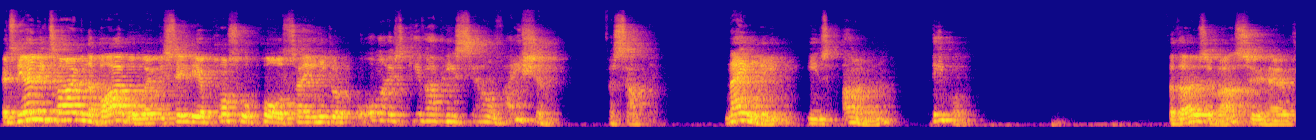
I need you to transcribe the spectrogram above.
It's the only time in the Bible where we see the Apostle Paul saying he could almost give up his salvation for something, namely his own people. For those of us who have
